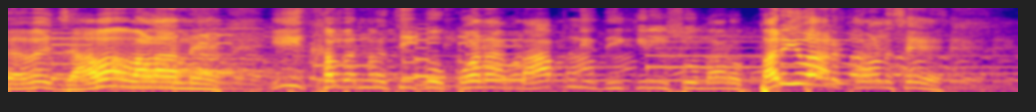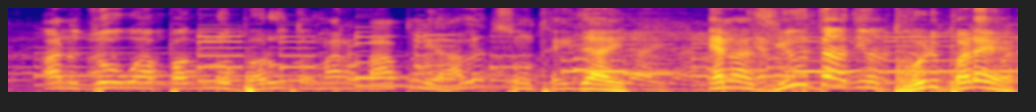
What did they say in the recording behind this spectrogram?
હવે જવા વાળાને ઈ ખબર નથી કે કોના બાપની દીકરી શું મારો પરિવાર કોણ છે? અને જો આ પગલું ભરું તો મારા બાપની હાલત શું થઈ જાય? એના જીવતા જીવ ધૂળ પડે.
